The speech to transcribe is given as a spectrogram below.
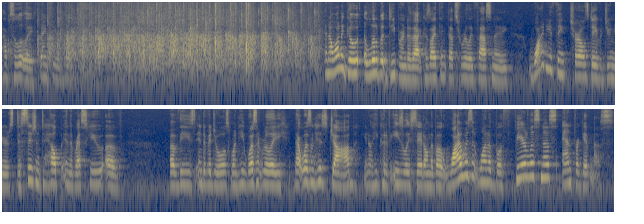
Absolutely. Thank you. Yes. And I want to go a little bit deeper into that because I think that's really fascinating. Why do you think Charles David Jr.'s decision to help in the rescue of of these individuals when he wasn't really that wasn't his job, you know, he could have easily stayed on the boat. Why was it one of both fearlessness and forgiveness?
